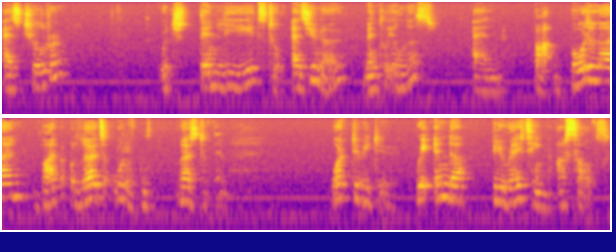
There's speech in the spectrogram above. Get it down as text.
as children, which then leads to, as you know, mental illness and borderline, loads, all of them, most of them. What do we do? We end up berating ourselves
